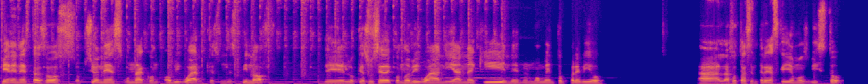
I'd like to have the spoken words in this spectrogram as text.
Vienen estas dos opciones, una con Obi-Wan, que es un spin-off de lo que sucede con Obi-Wan y Anakin en un momento previo a las otras entregas que ya hemos visto.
